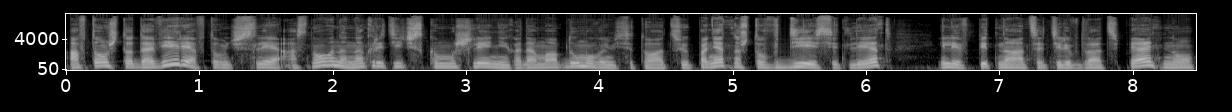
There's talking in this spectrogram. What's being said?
а в том, что доверие, в том числе, основано на критическом мышлении, когда мы обдумываем ситуацию. И понятно, что в 10 лет или в 15 или в 25, ну,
